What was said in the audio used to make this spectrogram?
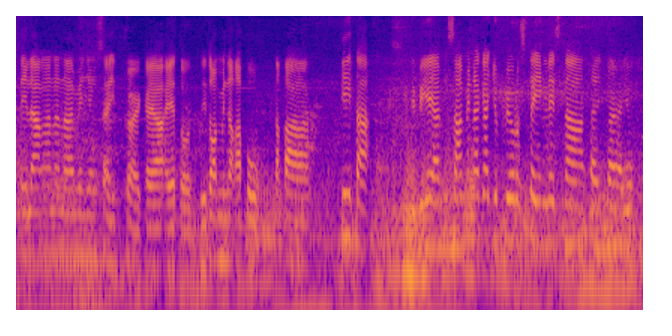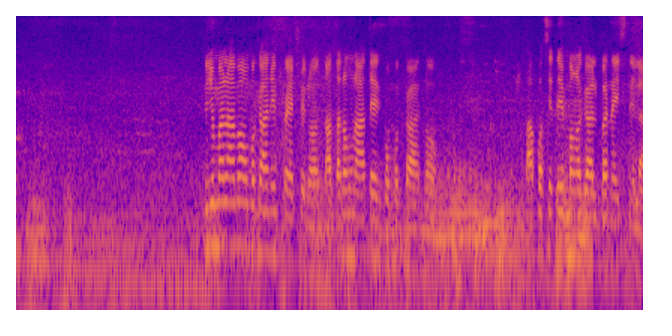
Kailangan na namin yung sidecar. Kaya eto, dito kami nakapo, nakakita. Bibigay kami sa amin agad yung pure stainless na sidecar. Ayun. Hindi nyo malaman kung magkano yung presyo nun. Tatanong natin kung magkano. Tapos ito yung mga galvanized nila.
